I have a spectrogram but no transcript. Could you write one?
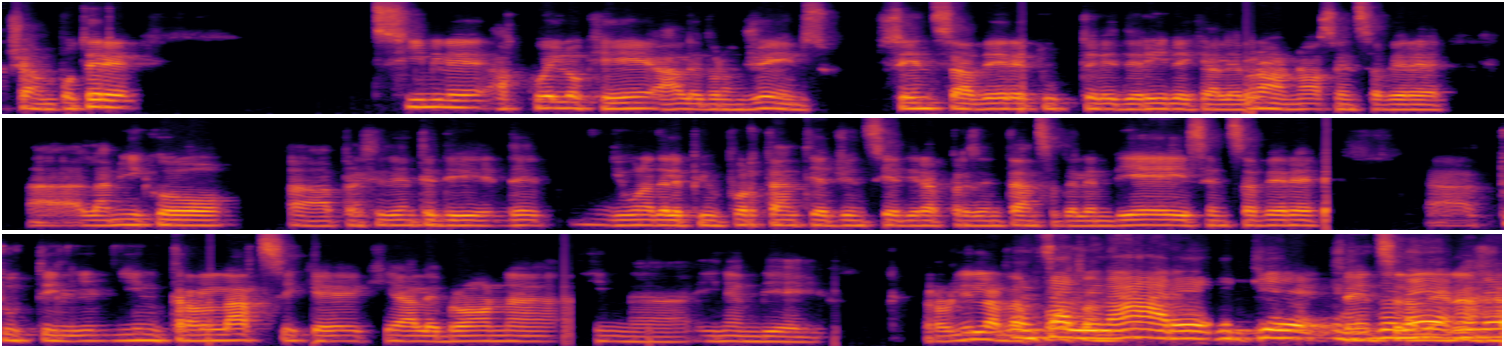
Cioè, un potere simile a quello che ha LeBron James, senza avere tutte le derive che ha LeBron, no? senza avere uh, l'amico uh, presidente di, de, di, una delle più importanti agenzie di rappresentanza dell'NBA, senza avere uh, tutti gli, intrallazzi che, che, ha LeBron in, in NBA. Però Lillard senza allenare, perché senza non, è, allenare, non è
